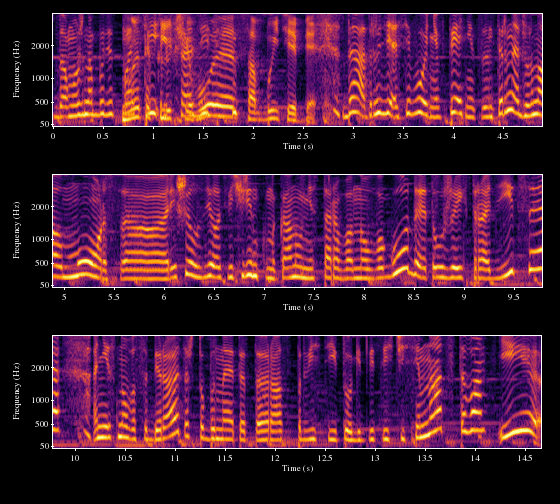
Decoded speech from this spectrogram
куда можно будет Но пойти это и сходить. ключевое событие пятницы. Да, друзья, сегодня в пятницу интернет-журнал Морс э, решил сделать вечеринку накануне Старого Нового года. Это уже их традиция. Они снова собираются, чтобы на этот раз подвести итоги 2017 и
